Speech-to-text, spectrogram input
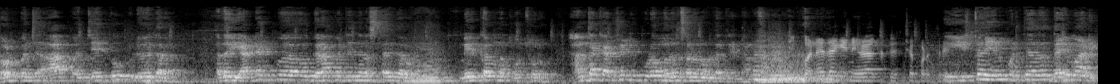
ದೊಡ್ಡ ಪಂಚಾಯತ್ ಆ ಪಂಚಾಯತ್ ಇದ್ದಾರೆ ಅದು ಎರಡೆರಡು ಗ್ರಾಮ ಪಂಚಾಯತ್ ನಡೆಸ್ತಾ ಇದ್ದಾರೆ ಮೇಲ್ಕಲ್ ಮತ್ತು ಹುಣಸೂರು ಅಂತ ಕ್ಯಾಪಿಸಿಟಿ ಕೂಡ ಮೊದಲ ಸಲ ನೋಡ್ಲತ್ತೀನಿ ನಾನು ಕೊನೆಯದಾಗಿ ಏನು ಹೇಳಕ್ಕೆ ಇಚ್ಛೆ ಇಷ್ಟ ಏನು ಪಡ್ತೀವಿ ಅಂದ್ರೆ ದಯಮಾಡಿ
